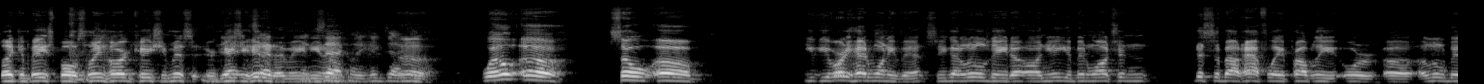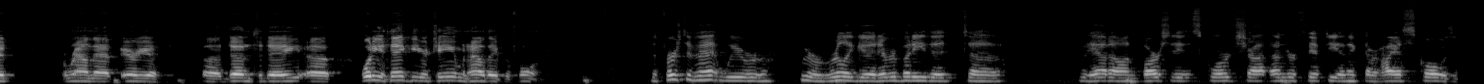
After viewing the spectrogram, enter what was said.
like in baseball, swing hard in case you miss it or in case you hit it. I mean, exactly, you know. exactly. Uh, well, uh, so uh, you, you've already had one event, so you got a little data on you. You've been watching. This is about halfway, probably, or uh, a little bit around that area. Uh, done today. Uh, what do you think of your team and how they performed? the first event we were we were really good. Everybody that uh, we had on varsity that scored shot under 50. I think their highest score was a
